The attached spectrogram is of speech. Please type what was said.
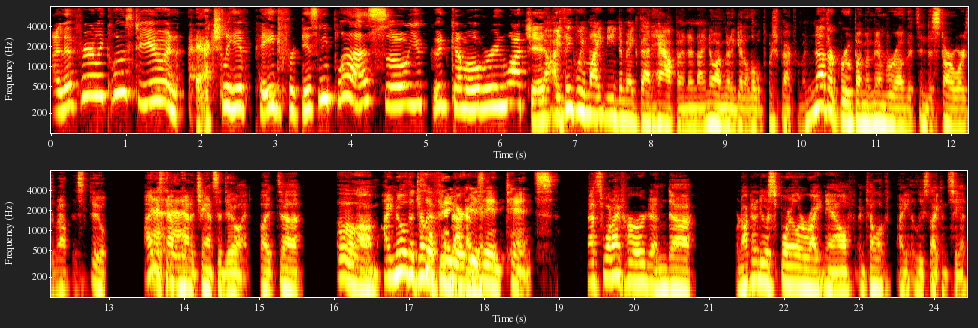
I live fairly close to you, and I actually have paid for Disney Plus, so you could come over and watch it. Yeah, I think we might need to make that happen, and I know I'm going to get a little pushback from another group I'm a member of that's into Star Wars about this too. I just haven't Uh-huh. had a chance to do it, but uh, oh, um, I know the general feedback. Is intense. That's what I've heard, and uh, we're not going to do a spoiler right now until I, at least I can see it.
